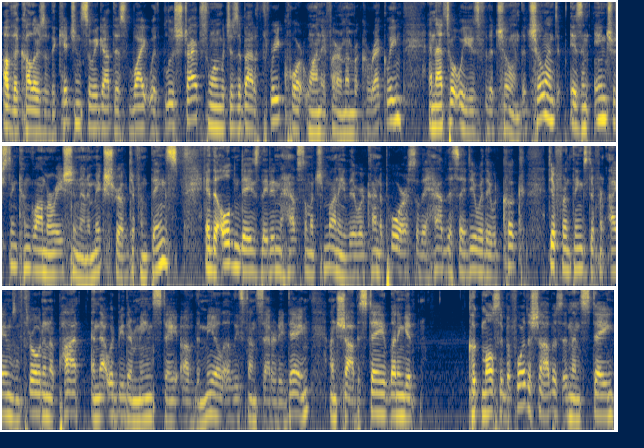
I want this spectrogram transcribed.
of the colors of the kitchen. So we got this white with blue stripes one, which is about a three quart one, if I remember correctly. And that's what we use for the cholent. The cholent is an interesting conglomeration and a mixture of different things. In the olden days, they didn't have so much money. They were kind of poor, so they had this idea where they would cook different things, different items, and throw it in a pot and that would be their mainstay of the meal, at least on Saturday day. On Shabbos day, letting it cook mostly before the Shabbos and then stay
